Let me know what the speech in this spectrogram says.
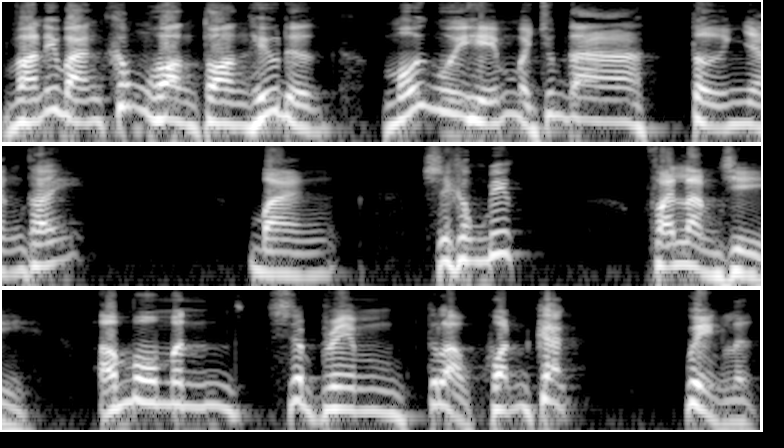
Và nếu bạn không hoàn toàn hiểu được mối nguy hiểm mà chúng ta tự nhận thấy, bạn sẽ không biết phải làm gì ở moment supreme, tức là khoảnh khắc quyền lực.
